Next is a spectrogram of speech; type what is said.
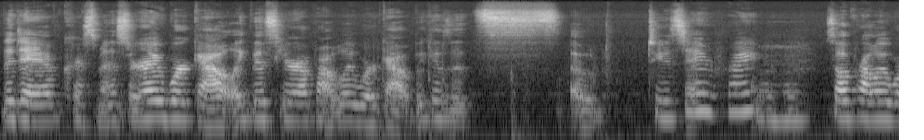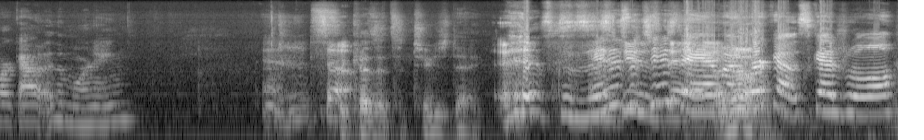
the day of Christmas, or I work out. Like this year, I'll probably work out because it's a Tuesday, right? Mm-hmm. So I'll probably work out in the morning. And So Because it's a Tuesday. it's 'cause it it's is a Tuesday, and my workout schedule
